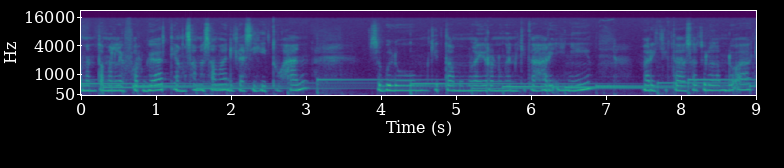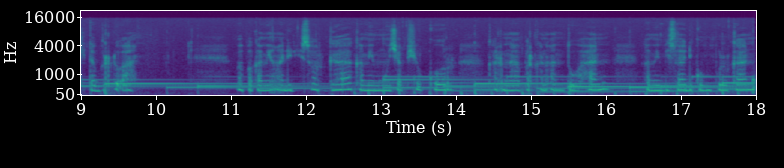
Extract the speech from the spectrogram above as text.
teman-teman Live for God yang sama-sama dikasihi Tuhan. Sebelum kita memulai renungan kita hari ini, mari kita satu dalam doa, kita berdoa. Bapa kami yang ada di sorga, kami mengucap syukur karena perkenaan Tuhan, kami bisa dikumpulkan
